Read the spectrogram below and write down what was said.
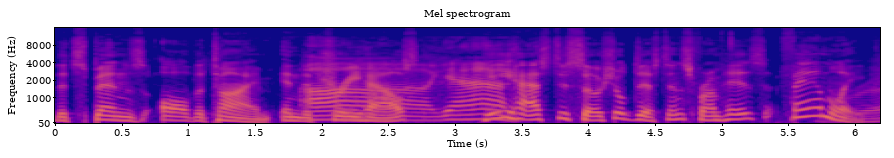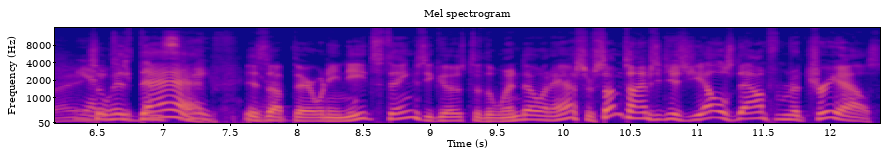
that spends all the time in the treehouse. yeah. He has to social distance from his family. Right. Yeah, so his dad safe. is up there when he needs things. He goes to the window and asks, or sometimes he just yells down from the treehouse,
